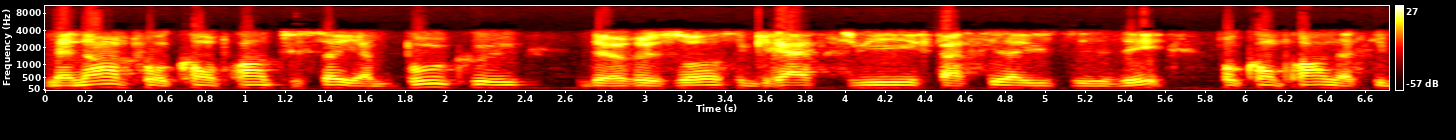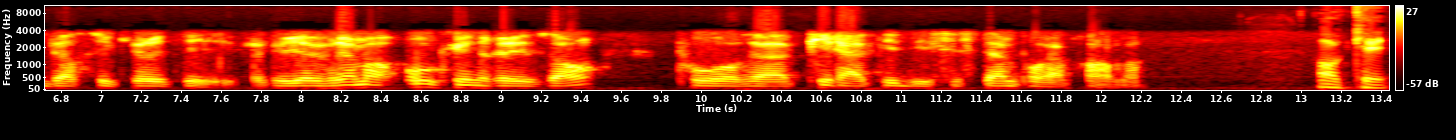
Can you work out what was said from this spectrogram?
Maintenant, pour comprendre tout ça, il y a beaucoup de ressources gratuites, faciles à utiliser pour comprendre la cybersécurité. il n'y a vraiment aucune raison pour euh, pirater des systèmes pour apprendre. OK.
